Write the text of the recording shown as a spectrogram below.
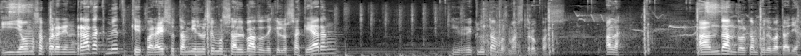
Y ya vamos a parar en Radakmet, que para eso también los hemos salvado de que los saquearan. Y reclutamos más tropas. ¡Hala! Andando al campo de batalla.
